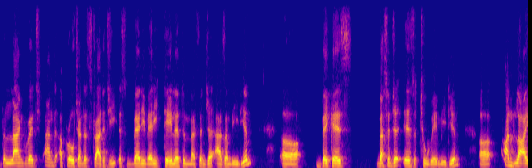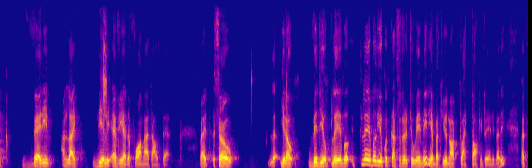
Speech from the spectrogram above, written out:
the language and the approach and the strategy is very, very tailored to messenger as a medium, uh, because messenger is a two-way medium, uh, unlike very unlike nearly every other format out there, right? So, you know, video playable, playable you could consider a two-way medium, but you're not like talking to anybody. But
